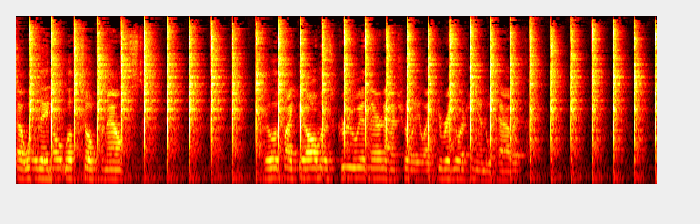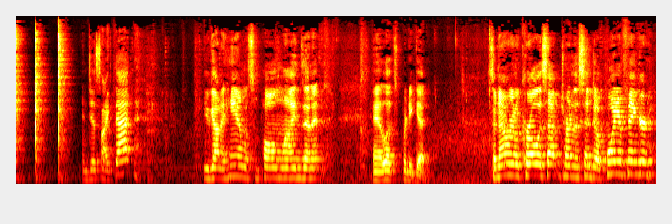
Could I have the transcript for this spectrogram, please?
That way they don't look so pronounced. They look like they almost grew in there naturally, like your regular hand would have it. And just like that, you got a hand with some palm lines in it, and it looks pretty good. So now we're going to curl this up and turn this into a pointer finger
